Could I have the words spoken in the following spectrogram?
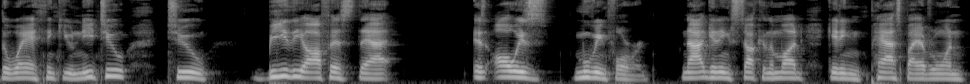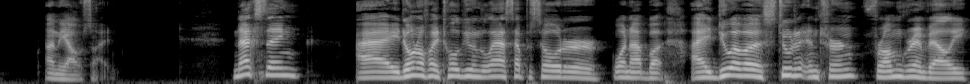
the way I think you need to to be the office that is always moving forward, not getting stuck in the mud, getting passed by everyone on the outside. Next thing, I don't know if I told you in the last episode or whatnot, but I do have a student intern from Grand Valley,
